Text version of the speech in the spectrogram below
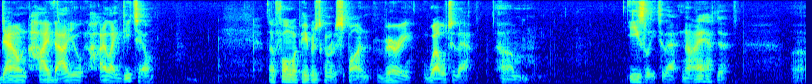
down high value, highlight detail, the Foma paper is going to respond very well to that, um, easily to that. Now I have to uh,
